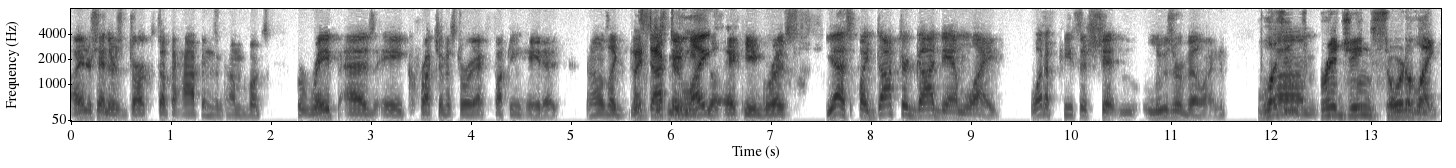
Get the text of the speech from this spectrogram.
I understand, there's dark stuff that happens in comic books, but rape as a crutch of a story, I fucking hate it. And I was like, By this just Dr. made Light? me feel icky and gross. Yes, by Doctor Goddamn Light. What a piece of shit loser villain. Wasn't um, fridging sort of like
